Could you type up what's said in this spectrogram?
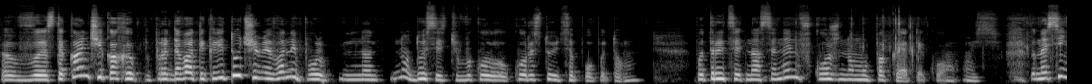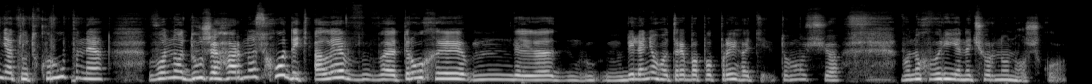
в стаканчиках і продавати квітучими, вони ну, досить користуються попитом. По 30 насінин в кожному пакетику. Ось. Насіння тут крупне, воно дуже гарно сходить, але трохи е, біля нього треба попригати, тому що воно хворіє на чорну ножку.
